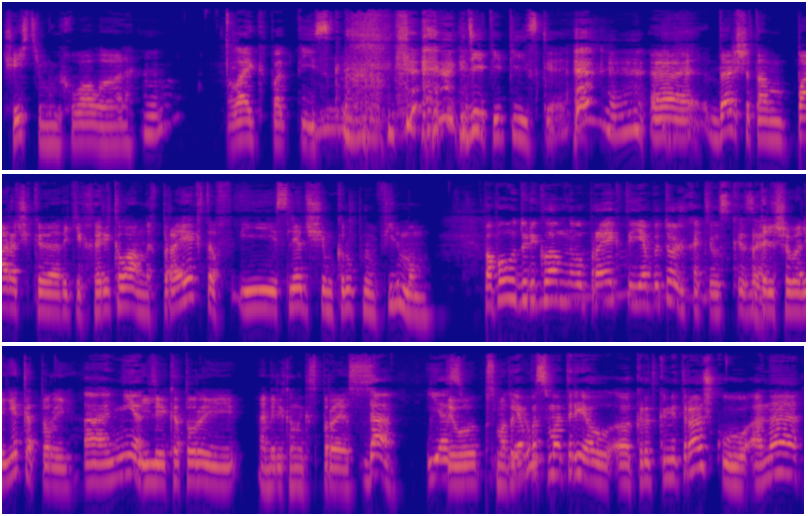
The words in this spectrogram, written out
Честь ему и хвала. Лайк, подписка. Где пиписка? Э, Дальше там парочка таких рекламных проектов, и следующим крупным фильмом По поводу рекламного проекта я бы тоже хотел «Отель сказать. Шевалье», который... А, нет. Или который American Express. Да. Я, Ты его посмотрел? я посмотрел э, короткометражку, она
